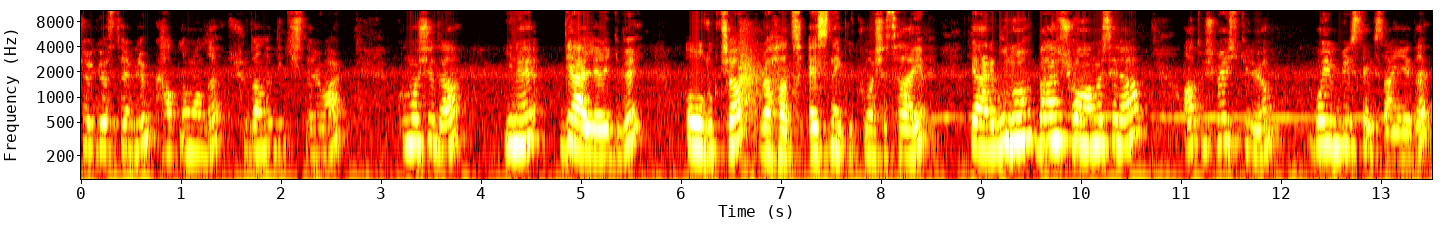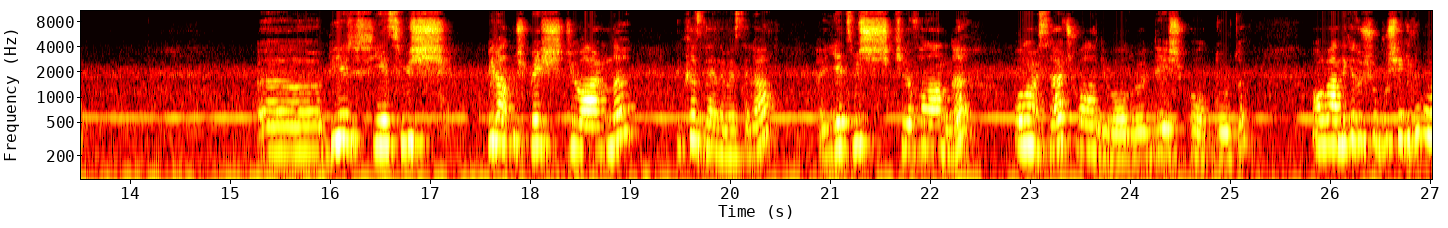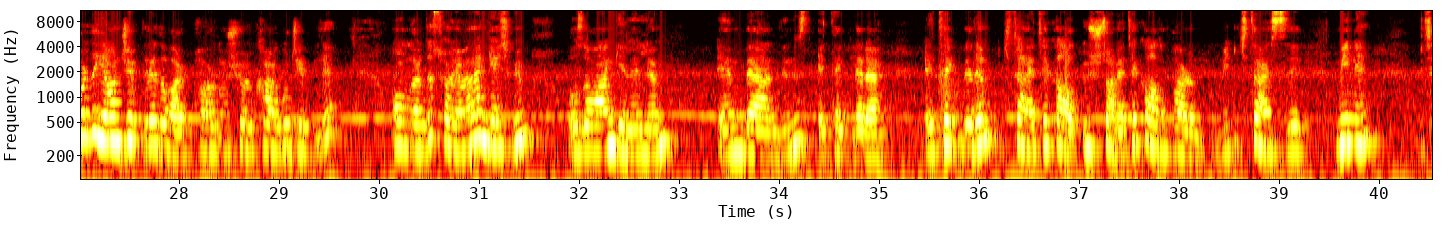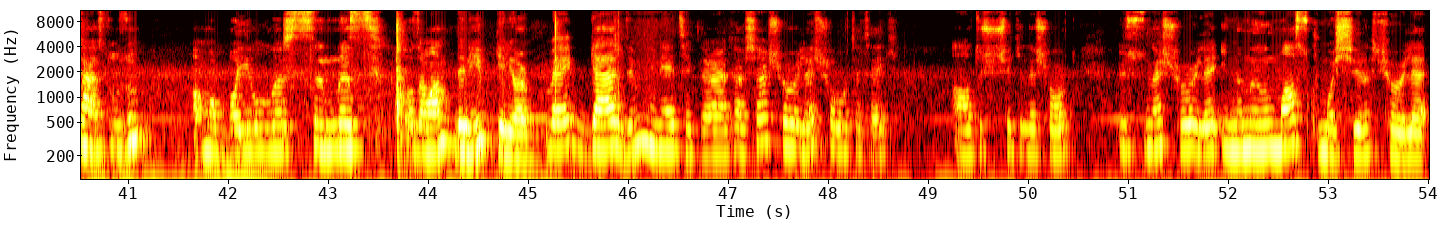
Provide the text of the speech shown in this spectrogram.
Gösterebilirim. Katlamalı. Şuradan da dikişleri var. Kumaşı da yine diğerleri gibi oldukça rahat, esnek bir kumaşa sahip. Yani bunu ben şu an mesela 65 kiloyum. Boyum 1.87. Ee, 1.70 1.65 civarında bir kız dendi mesela. Ee, 70 kilo falandı. Ona mesela çuval gibi oldu. Böyle değişik oldu, durdu. Ama bendeki de şu bu şekilde. Bu arada yan cepleri de var. Pardon şöyle kargo cepli. Onları da söylemeden geçmeyeyim. O zaman gelelim en beğendiğiniz eteklere. Eteklerim iki tane etek aldım. Üç tane etek aldım pardon. Bir iki tanesi mini. Bir tanesi uzun. Ama bayılırsınız. O zaman deneyip geliyorum. Ve geldim mini etekler arkadaşlar. Şöyle short etek. Altı şu şekilde short. Üstüne şöyle inanılmaz kumaşı. Şöyle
